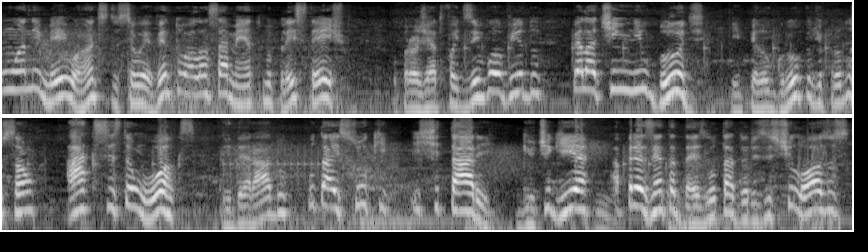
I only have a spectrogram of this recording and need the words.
um ano e meio antes do seu eventual lançamento no PlayStation. O projeto foi desenvolvido pela Team New Blood e pelo grupo de produção Arc System Works, liderado por Daisuke Ishitari. Guilty Gear apresenta 10 lutadores estilosos,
